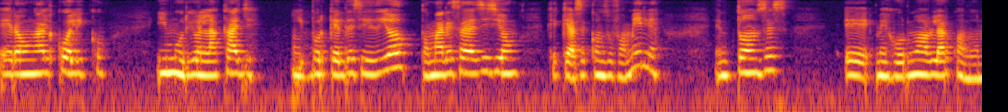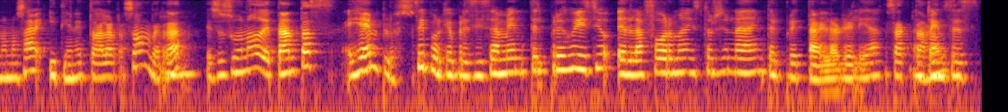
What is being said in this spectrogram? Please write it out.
era un alcohólico y murió en la calle y porque él decidió tomar esa decisión que quedarse con su familia. Entonces, eh, mejor no hablar cuando uno no sabe y tiene toda la razón, ¿verdad? Eso es uno de tantos ejemplos. Sí, porque precisamente el prejuicio es la forma distorsionada de interpretar la realidad. Exactamente. Entonces,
